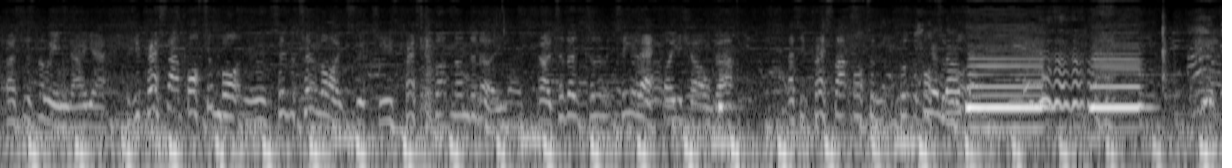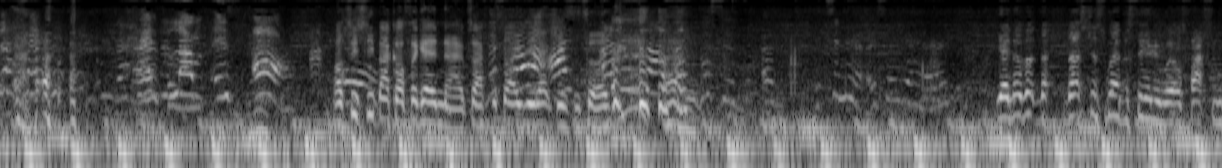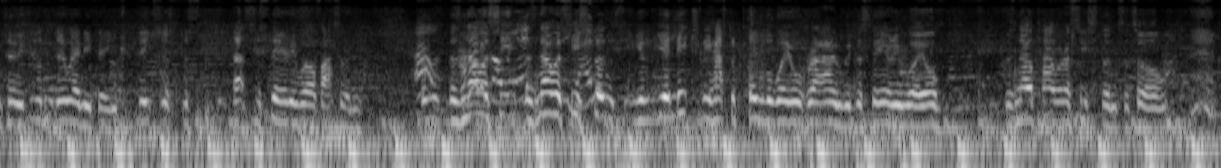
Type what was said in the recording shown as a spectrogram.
that's just the window, yeah. If you press that bottom button, see the two light switches, press the button underneath. No, to the to, the, to your left by your shoulder. As you press that button, put the bottom dog. button. Oh, the headlamp is off. I'll switch it back off again now because I have to save the electricity. it's in here. It's in here. Yeah, no, that, that, that's just where the steering wheel's fastened to. It doesn't do anything. It's just the, that's your steering wheel fastened. Oh, There's I'm no gonna assi- there's no assistance. You, you literally have to pull the wheel round with the steering wheel. There's no power assistance at all.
